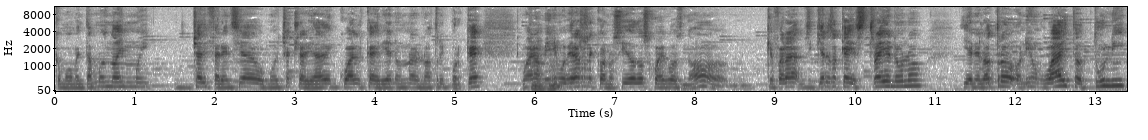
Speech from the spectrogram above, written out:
como comentamos, no hay muy mucha diferencia o mucha claridad en cuál caería en uno en otro y por qué. Bueno, mínimo hubieras reconocido dos juegos, ¿no? Que fuera, si quieres, ok, Stray en uno y en el otro Onion White o Tunic.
